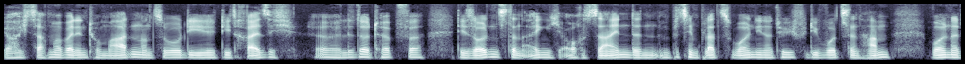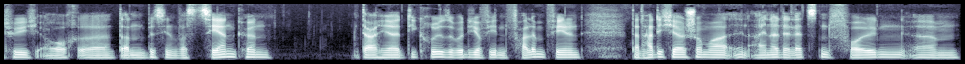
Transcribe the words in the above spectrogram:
ja, ich sag mal bei den Tomaten und so die die 30 äh, Liter Töpfe, die sollten es dann eigentlich auch sein, denn ein bisschen Platz wollen die natürlich für die Wurzeln haben, wollen natürlich auch äh, dann ein bisschen was zehren können. Daher die Größe würde ich auf jeden Fall empfehlen. Dann hatte ich ja schon mal in einer der letzten Folgen ähm,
